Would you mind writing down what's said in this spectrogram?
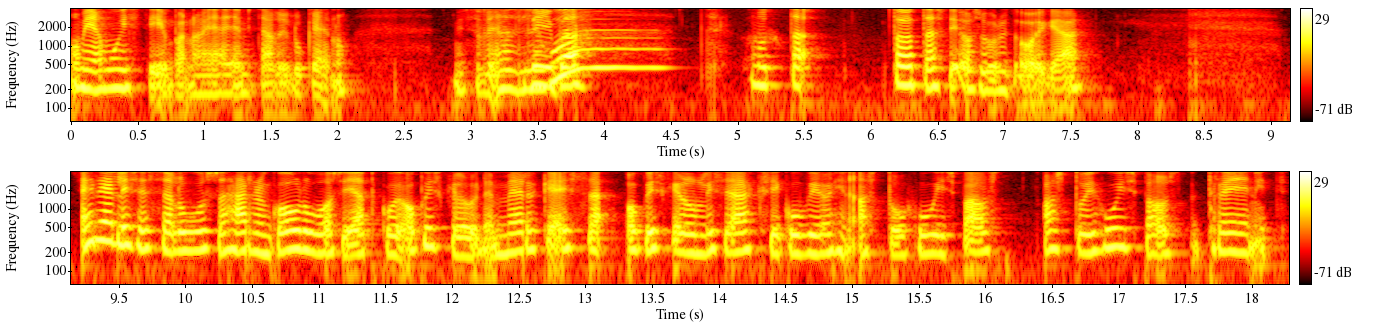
omia muistiinpanoja ja mitä oli lukenut. Se oli ihan silleen, What? Mutta toivottavasti osuu nyt oikeaan. Edellisessä luvussa Härryn kouluvuosi jatkui opiskeluiden merkeissä. Opiskelun lisäksi kuvioihin astuu huispaus, astui huispaustreenit.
